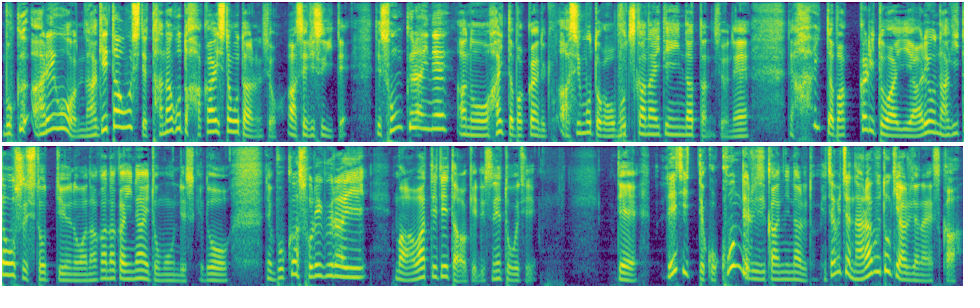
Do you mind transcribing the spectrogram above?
僕、あれを投げ倒して棚ごと破壊したことあるんですよ。焦りすぎて。で、そんくらいね、あの、入ったばっかりの時、足元がおぼつかない店員だったんですよね。で、入ったばっかりとはいえ、あれをなぎ倒す人っていうのはなかなかいないと思うんですけど、で僕はそれぐらい、まあ、慌ててたわけですね、当時。で、レジってこう混んでる時間になるとめちゃめちゃ並ぶ時あるじゃないですか。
